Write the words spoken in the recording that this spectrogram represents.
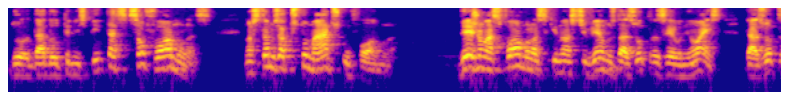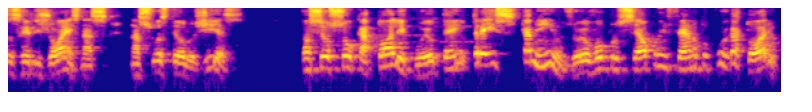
do, da doutrina espírita são fórmulas. Nós estamos acostumados com fórmula. Vejam as fórmulas que nós tivemos das outras reuniões, das outras religiões, nas, nas suas teologias. Então, se eu sou católico, eu tenho três caminhos: ou eu vou para o céu, para o inferno, para o purgatório.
